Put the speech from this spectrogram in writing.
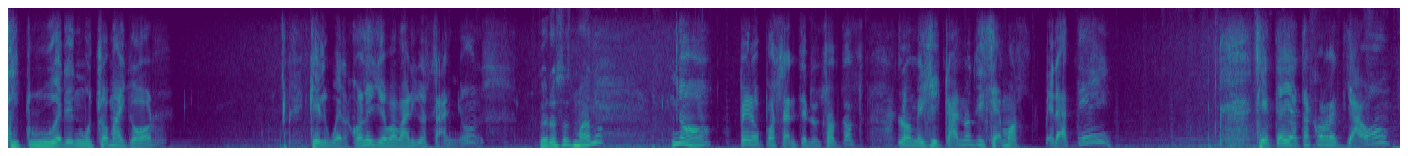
Si tú eres mucho mayor, que el huerco le lleva varios años. ¿Pero eso es malo? No, pero pues ante nosotros, los mexicanos, decimos, espérate. Si este ya está correteado.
